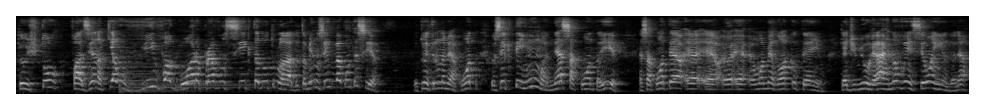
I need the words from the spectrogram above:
Que eu estou fazendo aqui ao vivo agora para você que está do outro lado. Eu também não sei o que vai acontecer. Eu estou entrando na minha conta, eu sei que tem uma nessa conta aí, essa conta é, é, é, é uma menor que eu tenho, que é de mil reais, não venceu ainda, né?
